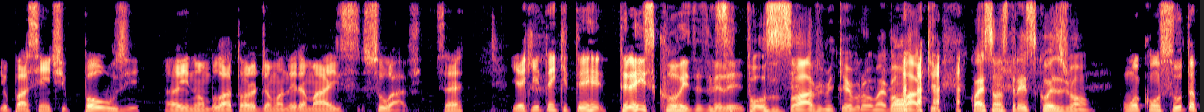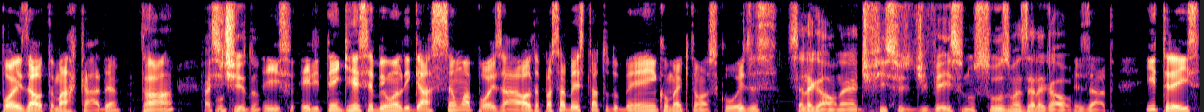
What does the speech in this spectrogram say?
e o paciente pouse aí no ambulatório de uma maneira mais suave, certo? E aqui tem que ter três coisas, beleza? Esse pouso suave me quebrou, mas vamos lá. quais são as três coisas, João? Uma consulta pós-alta marcada. Tá. Faz sentido. Isso. Ele tem que receber uma ligação após a alta para saber se está tudo bem, como é que estão as coisas. Isso é legal, né? É difícil de ver isso no SUS, mas é legal. Exato. E três,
